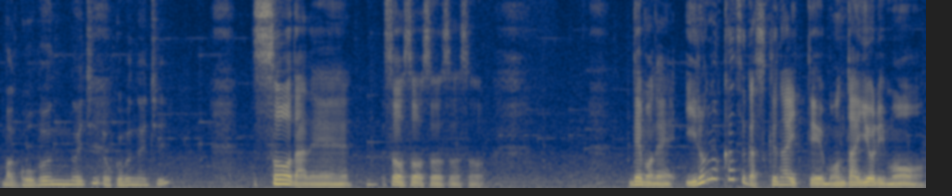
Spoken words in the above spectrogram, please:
まあ5分の 1?6 分の 1? そうだね。そうそうそうそうそうでもね色の数が少ないっていう問題よりも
